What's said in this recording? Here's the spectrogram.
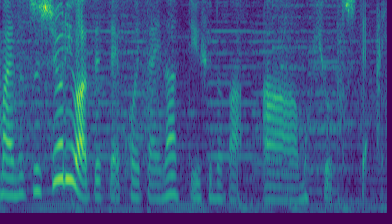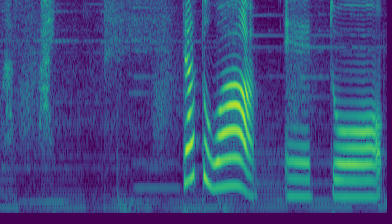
前の年よりは絶対超えたいなっていうふうのがあ目標としてあります、はい、であとはえー、っと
